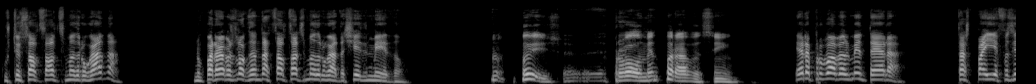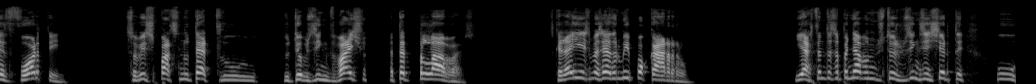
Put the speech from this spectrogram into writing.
Com os teus saltos altos de madrugada? Não paravas logo de andar de saltos altos de madrugada, cheio de medo? Ah, Pois, eh, provavelmente parava, sim. Era, provavelmente era. Estás para aí a fazer de forte? Se ouvisse passos no teto do, do teu vizinho de baixo, até te pelavas. Se calhar ias, mas é dormir para o carro. E às tantas apanhavam dos teus vizinhos a encher-te o,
